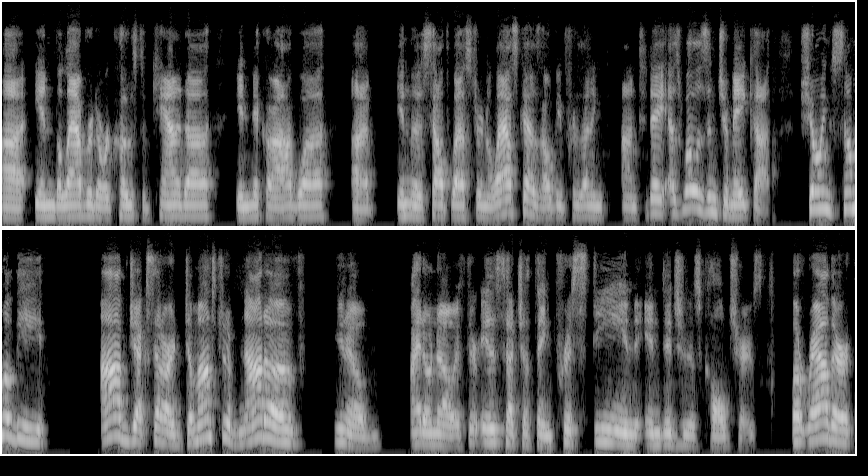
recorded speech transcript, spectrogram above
uh, in the Labrador coast of Canada, in Nicaragua, uh, in the southwestern Alaska, as I'll be presenting on today, as well as in Jamaica, showing some of the objects that are demonstrative not of, you know, I don't know if there is such a thing, pristine indigenous cultures, but rather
